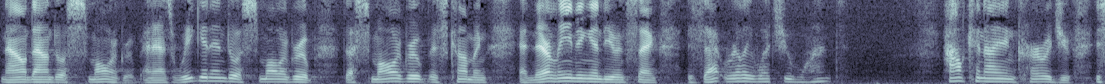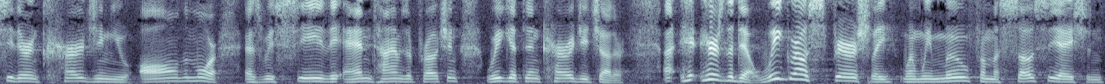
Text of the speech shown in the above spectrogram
now down to a smaller group. And as we get into a smaller group, the smaller group is coming and they're leaning into you and saying, Is that really what you want? How can I encourage you? You see, they're encouraging you all the more as we see the end times approaching. We get to encourage each other. Uh, here's the deal we grow spiritually when we move from association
